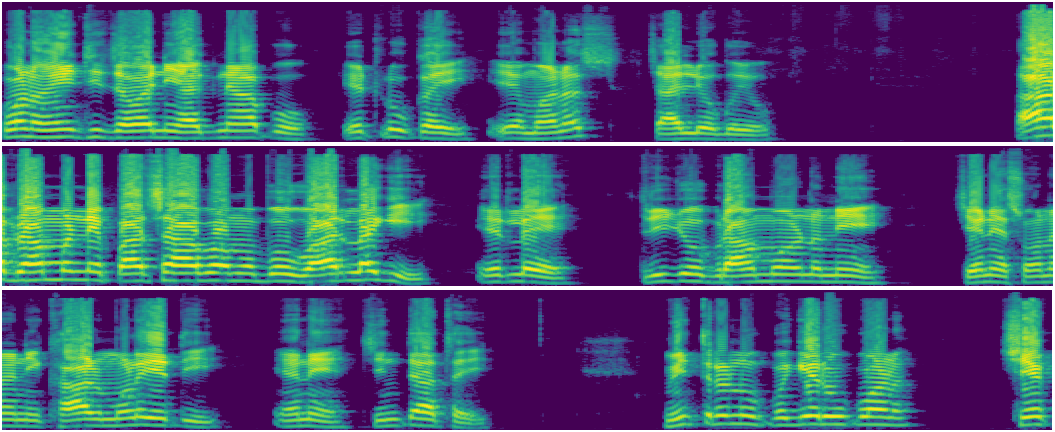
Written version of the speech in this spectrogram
પણ અહીંથી જવાની આજ્ઞા આપો, એટલું કહી એ માણસ ચાલ્યો ગયો. આ બ્રાહ્મણને પાછા આવવામાં બહુ વાર લાગી, એટલે ત્રીજો બ્રાહ્મણને જેને સોનાની ખાળ મળી હતી, એને ચિંતા થઈ. મિત્રનું પગેરું પણ છેક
